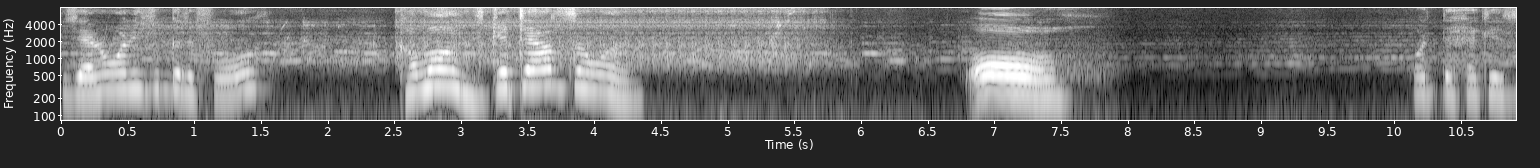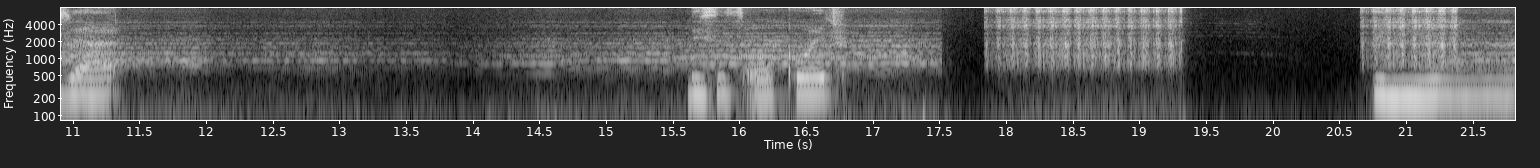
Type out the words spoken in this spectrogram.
Is anyone even gonna fall? Come on, get down, someone. Oh. What the heck is that? This is awkward. You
